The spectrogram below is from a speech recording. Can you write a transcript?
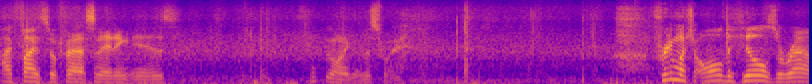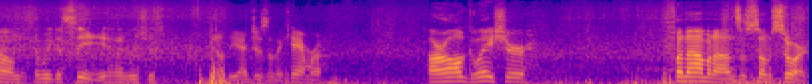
I find so fascinating is, I think we want to go this way. Pretty much all the hills around that we can see, which is, you know, the edges of the camera, are all glacier phenomenons of some sort.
